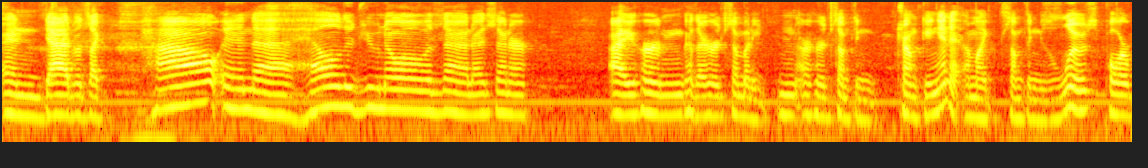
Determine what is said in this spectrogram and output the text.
And Dad was like, "How in the hell did you know it was that?" I sent her. I heard because I heard somebody, I heard something chunking in it. I'm like, something's loose. Pull her.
